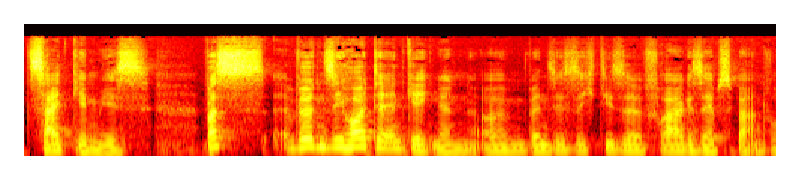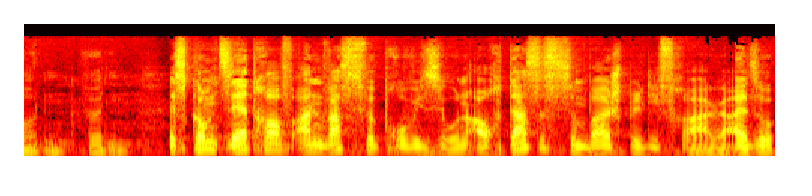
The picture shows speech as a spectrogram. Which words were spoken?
zeitgemäß? Was würden Sie heute entgegnen, ähm, wenn Sie sich diese Frage selbst beantworten würden? Es kommt sehr darauf an, was für Provisionen. Auch das ist zum Beispiel die Frage. Also,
